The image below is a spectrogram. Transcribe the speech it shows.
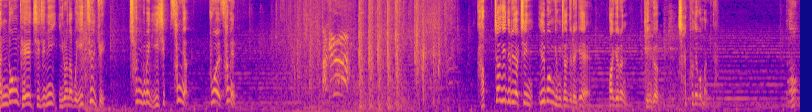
관동 대지진이 일어나고 이틀 뒤 1923년 9월 3일 갑자기 들이닥친 일본 경찰들에게 박열은 긴급 체포되고 맙니다. 어?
